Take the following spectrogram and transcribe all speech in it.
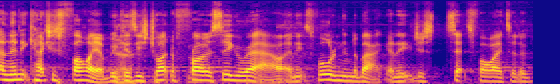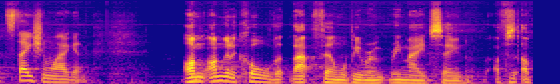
And then it catches fire because Yeah. he's tried to throw a cigarette out and it's fallen in the back and it just sets fire to the station wagon. I'm I'm going to call that that film will be re- remade soon. I've, I've,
